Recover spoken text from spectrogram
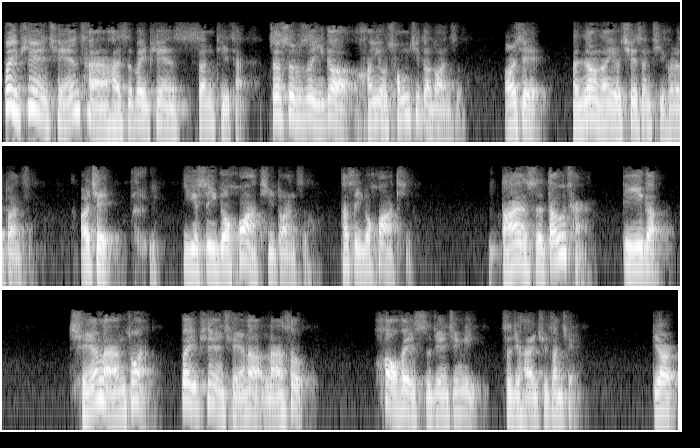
被骗钱惨还是被骗身体惨？这是不是一个很有冲击的段子，而且很让人有切身体会的段子，而且也是一个话题段子，它是一个话题。答案是都惨。第一个，钱难赚，被骗钱了难受，耗费时间精力，自己还要去赚钱。第二，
